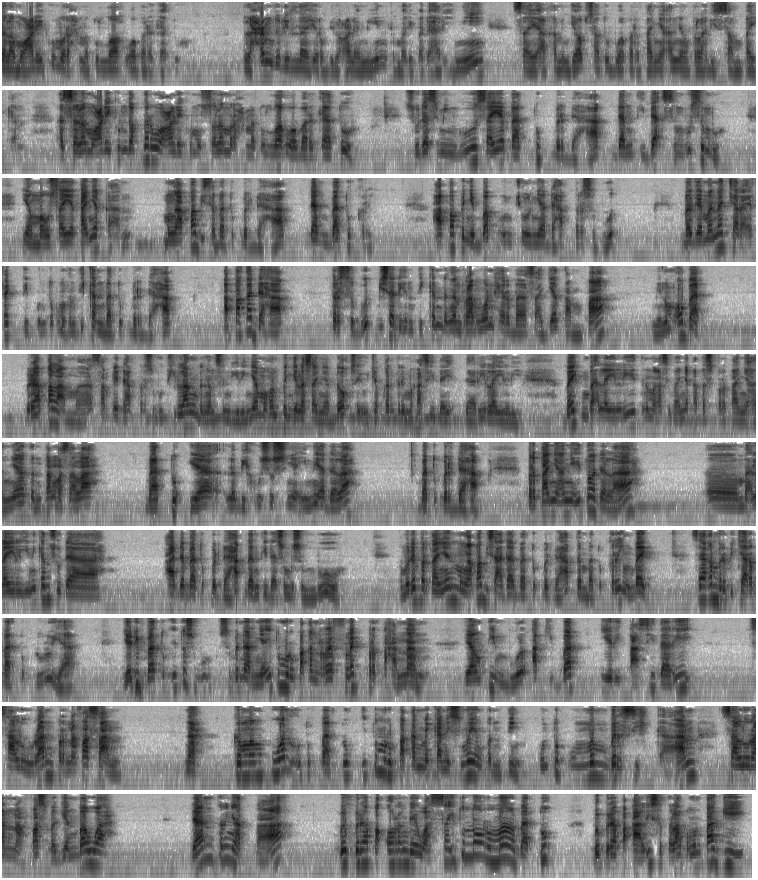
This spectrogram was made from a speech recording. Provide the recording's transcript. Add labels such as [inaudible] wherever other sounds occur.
Assalamualaikum warahmatullahi wabarakatuh. Alhamdulillahirrabbilalamin Kembali pada hari ini Saya akan menjawab satu buah pertanyaan yang telah disampaikan Assalamualaikum dokter Waalaikumsalam warahmatullahi wabarakatuh Sudah seminggu saya batuk berdahak dan tidak sembuh-sembuh Yang mau saya tanyakan Mengapa bisa batuk berdahak dan batuk kering? Apa penyebab munculnya dahak tersebut? Bagaimana cara efektif untuk menghentikan batuk berdahak? Apakah dahak tersebut bisa dihentikan dengan ramuan herbal saja tanpa minum obat? Berapa lama sampai dahak tersebut hilang dengan sendirinya? Mohon penjelasannya dok. Saya ucapkan terima kasih dari Laili. Baik Mbak Laili, terima kasih banyak atas pertanyaannya tentang masalah batuk ya. Lebih khususnya ini adalah batuk berdahak. Pertanyaannya itu adalah uh, Mbak Laili ini kan sudah ada batuk berdahak dan tidak sembuh-sembuh. Kemudian pertanyaan mengapa bisa ada batuk berdahak dan batuk kering? Baik, saya akan berbicara batuk dulu ya. Jadi batuk itu sebenarnya itu merupakan refleks pertahanan yang timbul akibat iritasi dari saluran pernafasan. Nah, kemampuan untuk batuk itu merupakan mekanisme yang penting untuk membersihkan saluran nafas bagian bawah. Dan ternyata beberapa orang dewasa itu normal batuk beberapa kali setelah bangun pagi.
